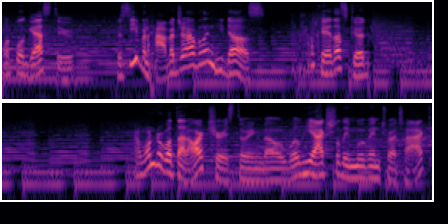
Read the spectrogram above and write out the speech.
What will Ghast do? Does he even have a javelin? He does. Okay, that's good. I wonder what that archer is doing, though. Will he actually move into attack?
